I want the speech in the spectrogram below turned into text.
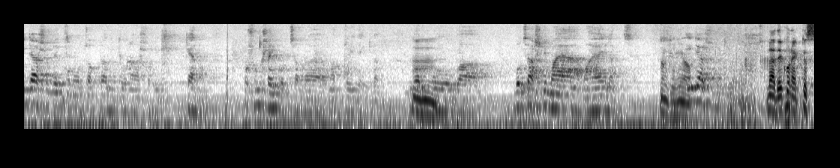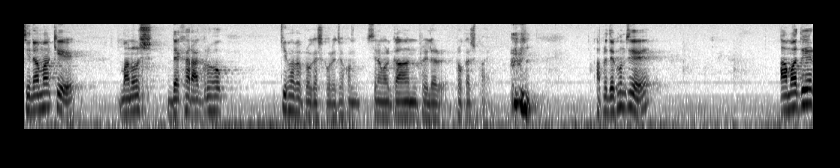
এটা আসলে কোনো চক্রান্ত না আসলে কেন? প্রশংসাই করছে আমরা মাত্রই দেখলাম। গল্প বা বলছে আসলে মায়া মায়াই লাগছে। না দেখুন একটা সিনেমাকে মানুষ দেখার আগ্রহ কীভাবে প্রকাশ করে যখন সিনেমার গান ট্রেলার প্রকাশ পায়? আপনি দেখুন যে আমাদের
